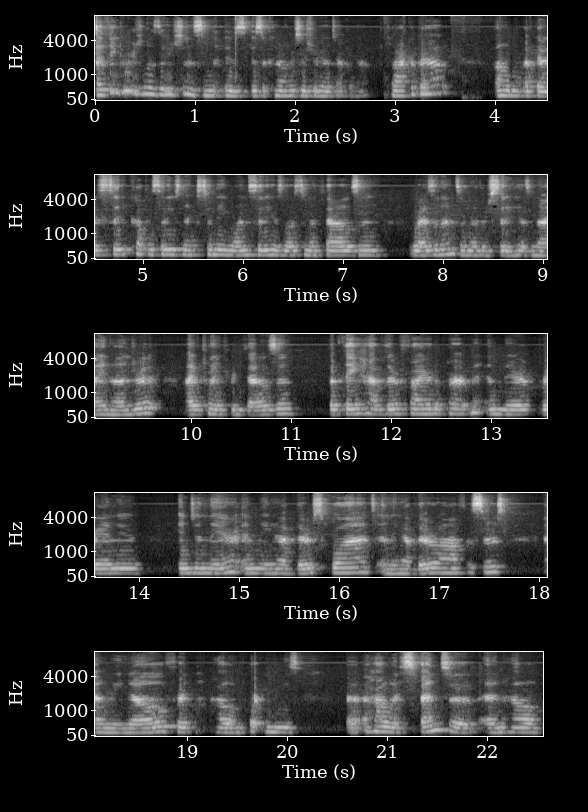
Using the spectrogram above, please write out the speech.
I think regionalization is, is, is a conversation we're going to talk about. Talk about. Um, I've got a city, couple cities next to me. One city has less than a thousand residents. Another city has 900. I have 23,000. But they have their fire department and their brand new engine there, and they have their squads and they have their officers. And we know for how important these, uh, how expensive and how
